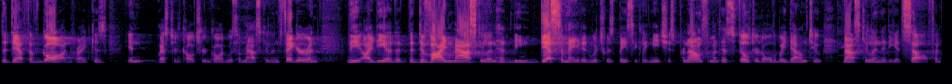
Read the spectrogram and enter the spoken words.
the death of God, right? Because in Western culture, God was a masculine figure, and the idea that the divine masculine had been decimated, which was basically Nietzsche's pronouncement, has filtered all the way down to masculinity itself. And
